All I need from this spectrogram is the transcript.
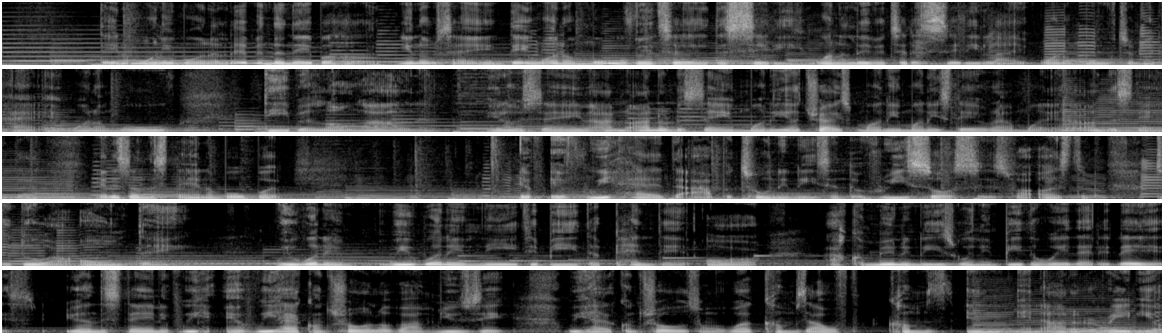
they don't even want to live in the neighborhood. You know what I'm saying? They want to move into the city, want to live into the city life, want to move to Manhattan, want to move deep in Long Island, You know what I'm saying? I know, I know the saying money attracts money, money stay around money. I understand that. And it's understandable, but if if we had the opportunities and the resources for us to to do our own thing, we wouldn't we wouldn't need to be dependent or our communities wouldn't be the way that it is. You understand? If we if we had control of our music, we had controls on what comes out comes in and out of the radio,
